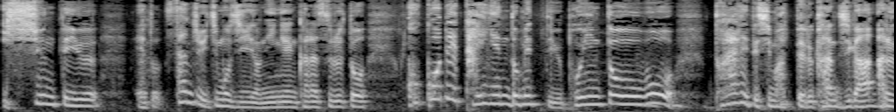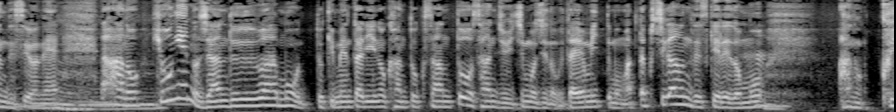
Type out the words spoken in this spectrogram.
一瞬っていう、えっと、31文字の人間からすると、ここで体現止めっていうポイントを取られてしまってる感じがあるんですよね。あの、表現のジャンルはもうドキュメンタリーの監督さんと31文字の歌読みっても全く違うんですけれども、あの、悔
